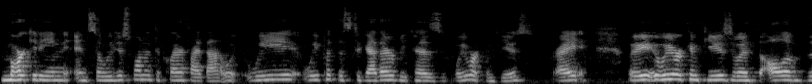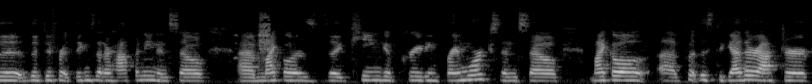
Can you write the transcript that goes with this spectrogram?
marketing. And so we just wanted to clarify that we we put this together because we were confused, right? We we were confused with all of the the different things that are happening. And so uh, Michael is the king of creating frameworks, and so Michael uh, put this together after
